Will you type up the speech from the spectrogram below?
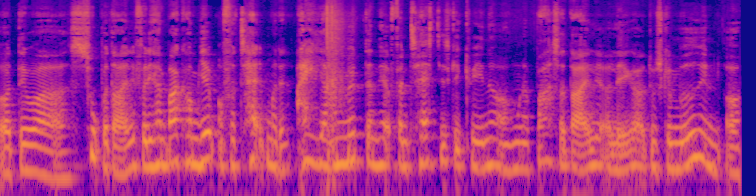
og det var super dejligt, fordi han bare kom hjem og fortalte mig det. Ej, jeg har mødt den her fantastiske kvinde, og hun er bare så dejlig og lækker, og du skal møde hende. Og,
